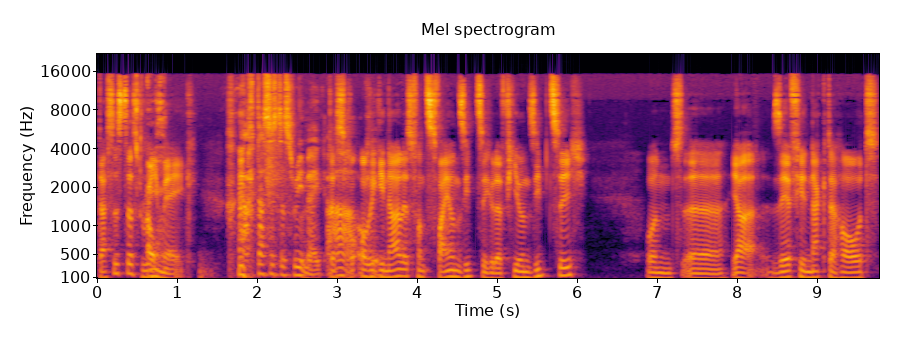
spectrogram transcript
Das ist das Remake. Auch. Ach, das ist das Remake. Das ah, okay. Original ist von 72 oder 74 und äh, ja, sehr viel nackte Haut.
